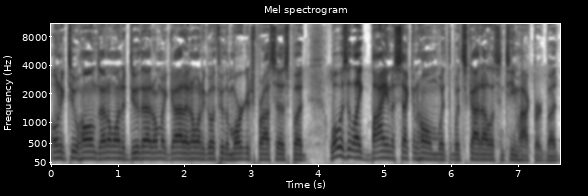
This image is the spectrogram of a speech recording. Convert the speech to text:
only two homes. I don't want to do that. Oh my god, I don't want to go through the mortgage process. But what was it like buying a second home with with Scott Ellis and Team Hochberg, Bud?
